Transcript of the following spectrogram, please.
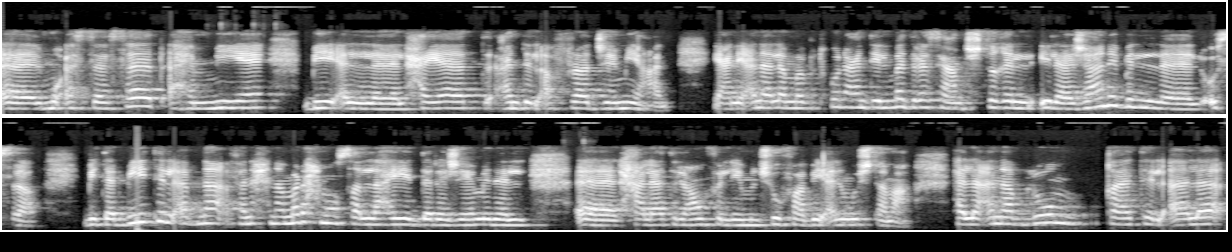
آه، المؤسسات أهمية بالحياة عند الأفراد جميعا، يعني أنا لما بتكون عندي المدرسة عم تشتغل إلى جانب الأسرة بتربية الأبناء فنحن ما رح نوصل لهي الدرجة من آه، الحالات العنف اللي بنشوفها بالمجتمع، هلأ أنا بلوم قاتل آلاء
